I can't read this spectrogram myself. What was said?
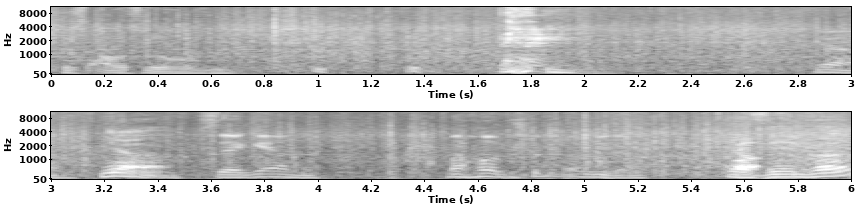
fürs Ausloben. Ja, Ja, sehr gerne. Machen wir bestimmt mal wieder. Ja. auf jeden Fall.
